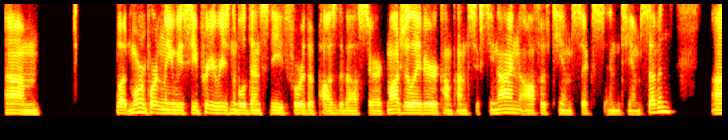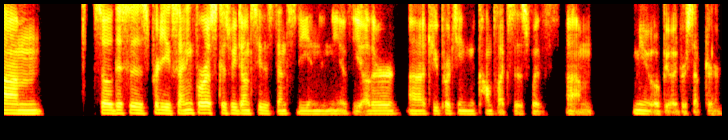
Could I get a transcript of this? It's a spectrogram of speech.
Um, but more importantly, we see pretty reasonable density for the positive allosteric modulator, compound 69, off of TM6 and TM7. Um, so this is pretty exciting for us because we don't see this density in any of the other uh, G protein complexes with um, mu opioid receptor.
